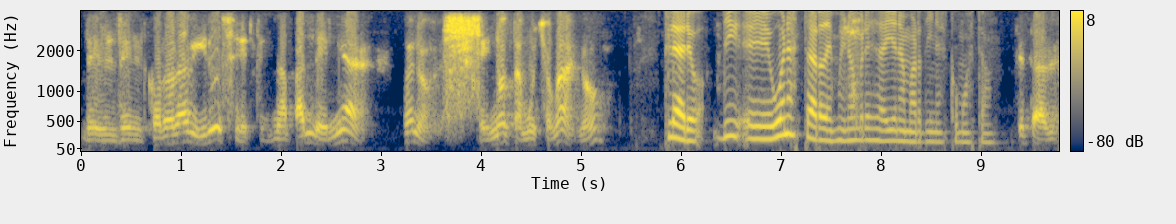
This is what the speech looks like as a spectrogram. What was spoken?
del, del coronavirus, este, una pandemia, bueno, se nota mucho más, ¿no? Claro. Eh, buenas tardes, mi nombre es Diana Martínez, ¿cómo está? ¿Qué tal?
